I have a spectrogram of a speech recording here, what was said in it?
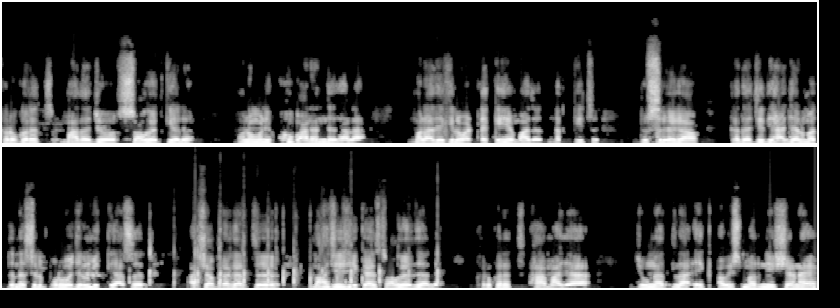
खरोखरच माझा जो स्वागत केलं. म्हणून म्हणे खूप आनंद झाला. मला देखील वाटलं की हे माझं नक्कीच दुसरं गाव कदाचित ह्या जन्मात नसेल पूर्वजन्मीत ते असेल अशा प्रकारचं माझे जे काय स्वागत झालं खरोखरच हा माझ्या जीवनातला एक अविस्मरणीय क्षण आहे.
